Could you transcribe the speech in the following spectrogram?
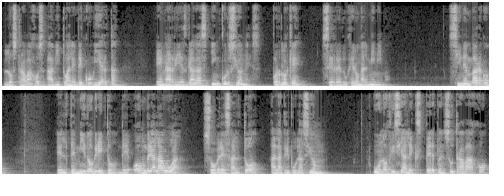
los trabajos habituales de cubierta en arriesgadas incursiones, por lo que se redujeron al mínimo. Sin embargo, el temido grito de hombre al agua sobresaltó a la tripulación. Un oficial experto en su trabajo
